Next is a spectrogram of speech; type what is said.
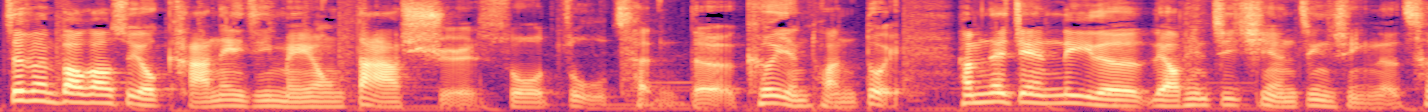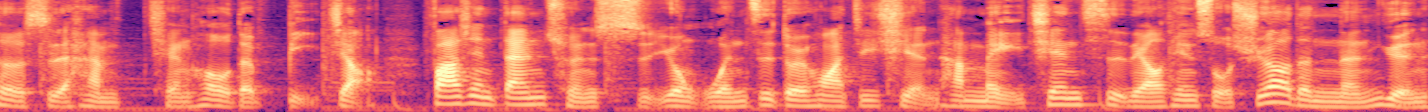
这份报告是由卡内基梅隆大学所组成的科研团队，他们在建立了聊天机器人进行了测试和前后的比较，发现单纯使用文字对话机器人，它每千次聊天所需要的能源，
